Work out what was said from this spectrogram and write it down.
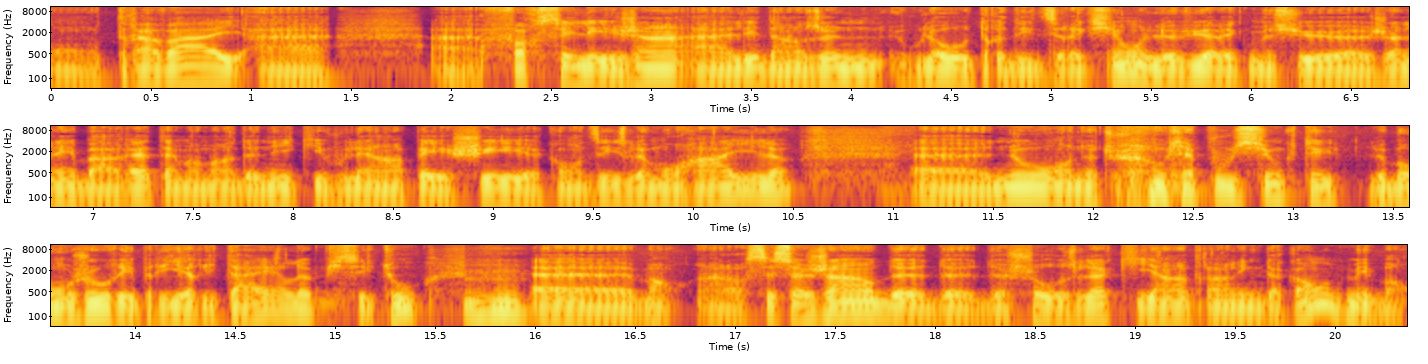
on travaille à, à, forcer les gens à aller dans une ou l'autre des directions. On l'a vu avec M. Jolin Barrette à un moment donné qui voulait empêcher qu'on dise le mot high. Là. Nous, on a toujours la position, écoutez, le bonjour est prioritaire, là, puis c'est tout. Mm-hmm. bon, alors c'est ce genre de, de, de choses-là qui entrent en ligne de compte, mais bon.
